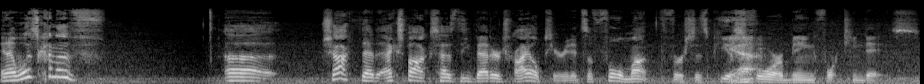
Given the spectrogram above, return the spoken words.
And I was kind of uh shocked that Xbox has the better trial period. It's a full month versus PS4 being 14 days.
